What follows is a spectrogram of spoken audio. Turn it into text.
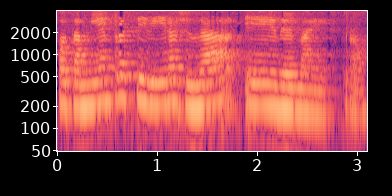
o también recibir ayuda eh, del maestro.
